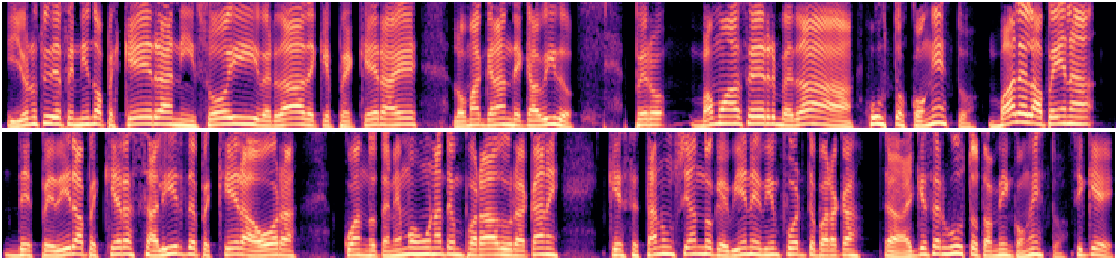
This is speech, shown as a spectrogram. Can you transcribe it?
Y yo no estoy defendiendo a Pesquera, ni soy, ¿verdad?, de que Pesquera es lo más grande que ha habido. Pero vamos a ser, ¿verdad?, justos con esto. ¿Vale la pena despedir a Pesquera, salir de Pesquera ahora cuando tenemos una temporada de huracanes que se está anunciando que viene bien fuerte para acá? O sea, hay que ser justos también con esto. Así que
